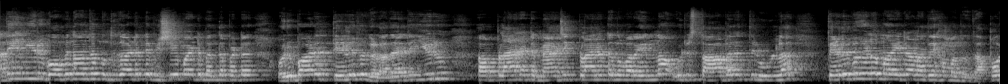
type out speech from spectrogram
അദ്ദേഹം ഈ ഒരു ഗോപിനാഥ് മുതുകാടിന്റെ വിഷയമായിട്ട് ബന്ധപ്പെട്ട് ഒരുപാട് തെളിവുകൾ അതായത് ഈ ഒരു പ്ലാനറ്റ് മാജിക് പ്ലാനറ്റ് എന്ന് പറയുന്ന ഒരു സ്ഥാപനത്തിലുള്ള തെളിവുകളുമായിട്ടാണ് അദ്ദേഹം വന്നത്. അപ്പോൾ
